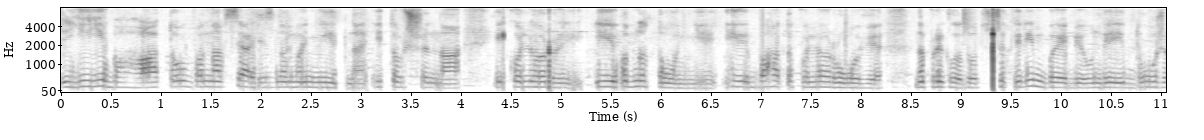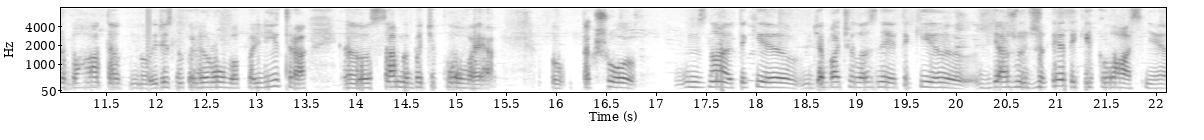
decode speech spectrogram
Її багато, вона вся різноманітна, і товщина, і кольори, і однотонні, і багатокольорові. Наприклад, от Шекерім Бебі, у неї дуже багата ну, різнокольорова палітра, е, саме батікова. Так що не знаю, такі я бачила з нею такі е, в'яжуть жакетики класні.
